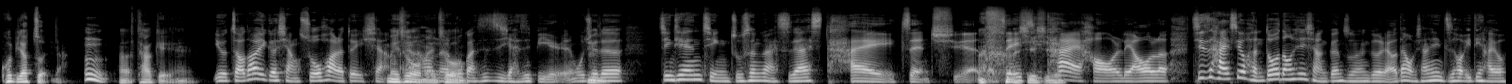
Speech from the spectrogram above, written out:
会比较准呐、啊。嗯啊，他给有找到一个想说话的对象，没错没错，不管是自己还是别人，我觉得、嗯。今天请竹生哥来实在是太正确了，这一集太好聊了。其实还是有很多东西想跟竹生哥聊，但我相信之后一定还有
